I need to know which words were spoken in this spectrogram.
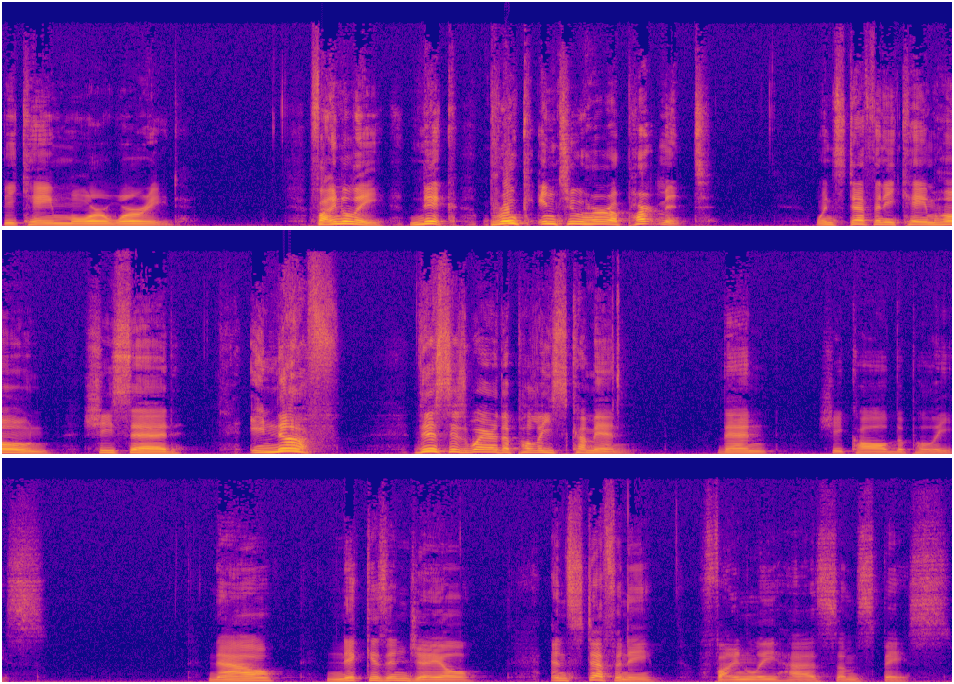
became more worried. Finally, Nick broke into her apartment. When Stephanie came home, she said, Enough! This is where the police come in. Then she called the police. Now, Nick is in jail, and Stephanie finally has some space.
